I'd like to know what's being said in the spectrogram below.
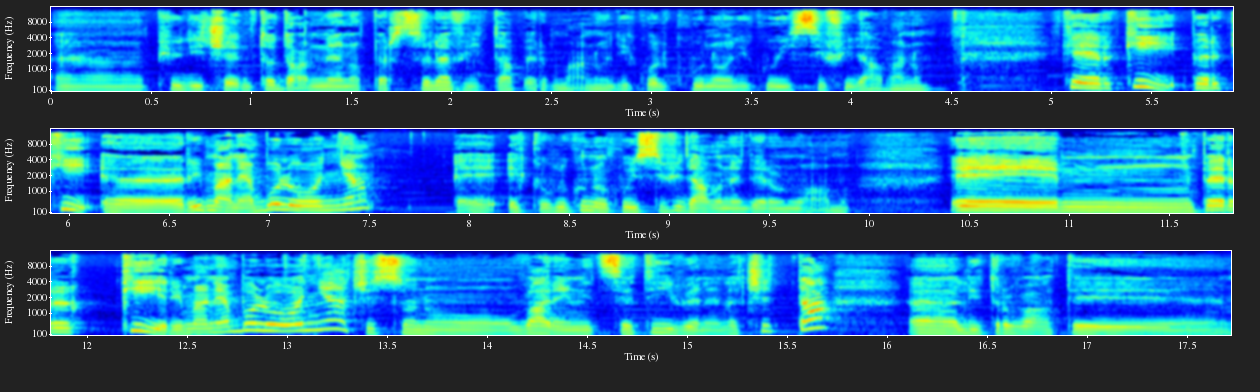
eh, più di 100 donne hanno perso la vita per mano di qualcuno di cui si fidavano per chi, per chi eh, rimane a Bologna e, e qualcuno a cui si fidavano ed era un uomo. E, ehm, mh, per chi rimane a Bologna ci sono varie iniziative nella città, eh, li trovate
